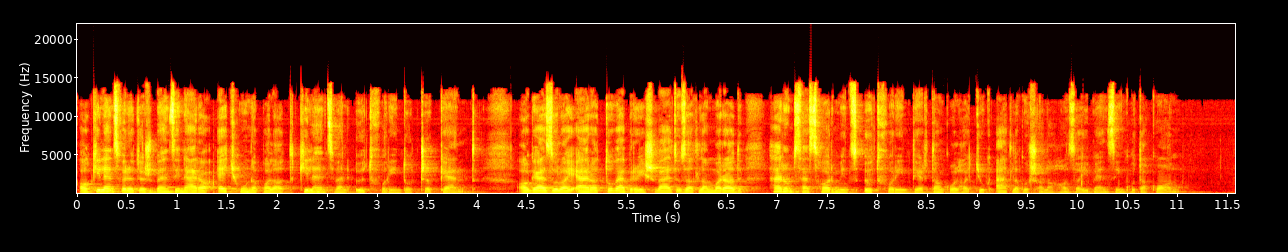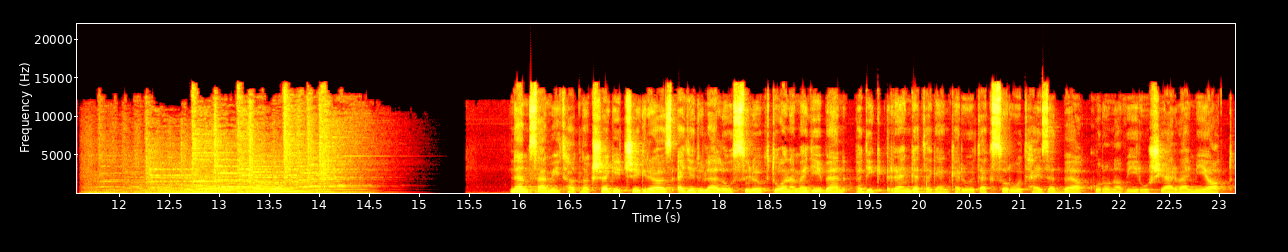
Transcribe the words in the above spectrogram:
a 95-ös benzinára egy hónap alatt 95 forintot csökkent. A gázolaj ára továbbra is változatlan marad, 335 forintért tankolhatjuk átlagosan a hazai benzinkutakon. Nem számíthatnak segítségre az egyedülálló szülők Tolna megyében, pedig rengetegen kerültek szorult helyzetbe a koronavírus járvány miatt.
